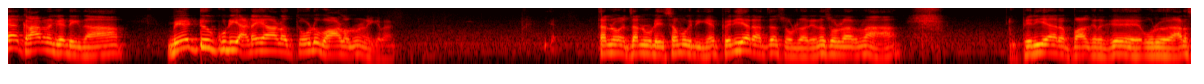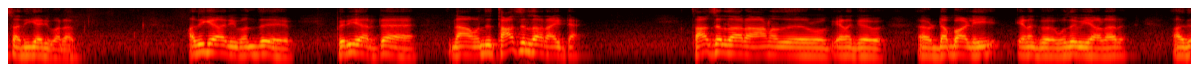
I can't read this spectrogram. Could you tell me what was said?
ஏன் காரணம் கேட்டிங்கன்னா மேட்டுக்குடி அடையாளத்தோடு வாழணும்னு நினைக்கிறாங்க. தன்னு தன்னுடைய சமூகம் நீங்கள் பெரியாராக தான் சொல்கிறார் என்ன சொல்கிறாருன்னா பெரியாரை பார்க்குறக்கு ஒரு அரசு அதிகாரி வரார். அதிகாரி வந்து பெரியார்கிட்ட நான் வந்து தாசில்தார் ஆயிட்டேன். தாசில்தார் ஆனது எனக்கு டபாலி எனக்கு உதவியாளர் அது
